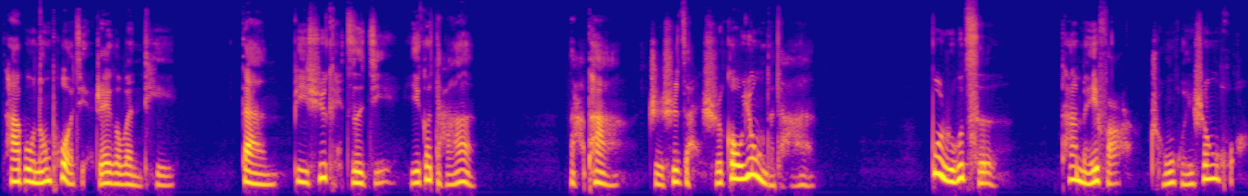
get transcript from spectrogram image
他不能破解这个问题，但必须给自己一个答案，哪怕只是暂时够用的答案。不如此，他没法重回生活。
